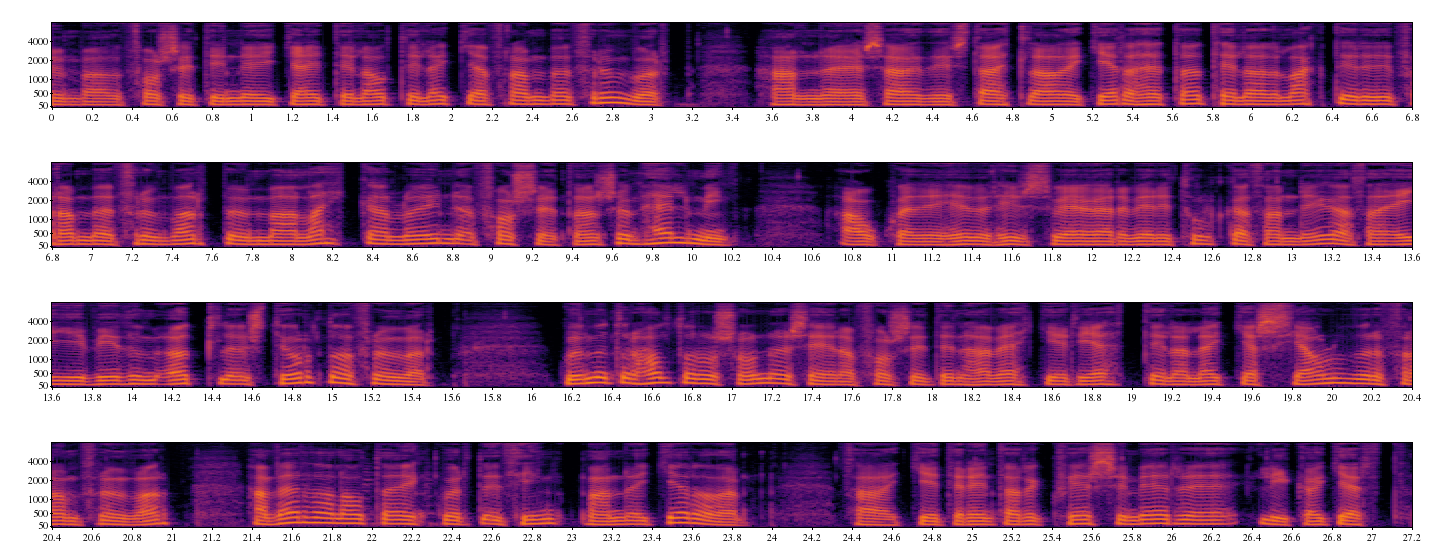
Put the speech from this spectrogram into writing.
um að fórsetinni gæti láti leggja fram frumvörp. Hann sagði stætlaði að gera þetta til að lagtir fram frumvarp um að lækka laun fórsetans um helming. Ákveði hefur hins vegar verið tólkað þannig að það eigi við um öll stjórnarfrumvarp. Guðmundur Haldunarsson segir að fórsetin hafi ekki rétt til að leggja sjálfur fram frumvarp. Hann verða að láta einhvern þingmann gera það. Það getur reyndar hver sem er líka gert.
